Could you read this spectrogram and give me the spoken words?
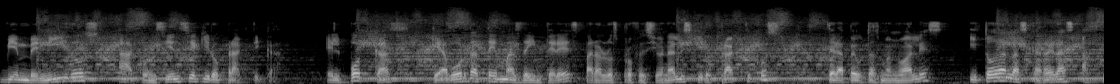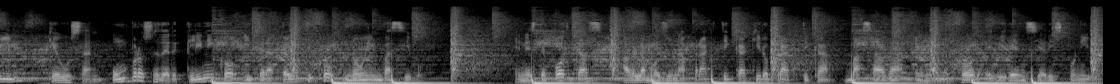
Bienvenidos a Conciencia Quiropráctica, el podcast que aborda temas de interés para los profesionales quiroprácticos, terapeutas manuales y todas las carreras afín que usan un proceder clínico y terapéutico no invasivo. En este podcast hablamos de una práctica quiropráctica basada en la mejor evidencia disponible.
